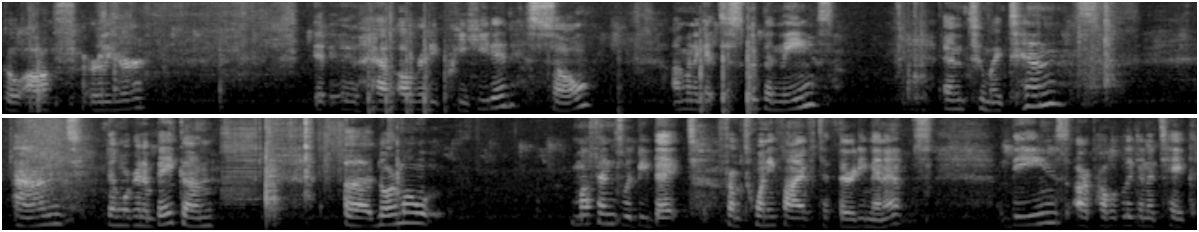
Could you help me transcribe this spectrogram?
go off earlier, it, it has already preheated. So I'm going to get to scooping these into my tins and then we're going to bake them. Uh, normal muffins would be baked from 25 to 30 minutes. These are probably going to take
